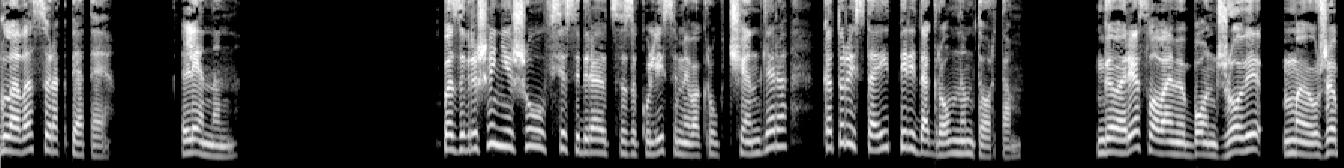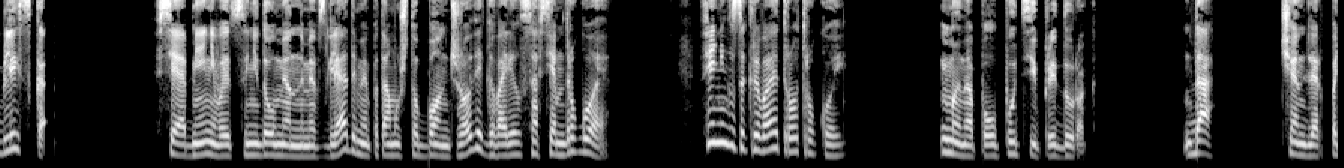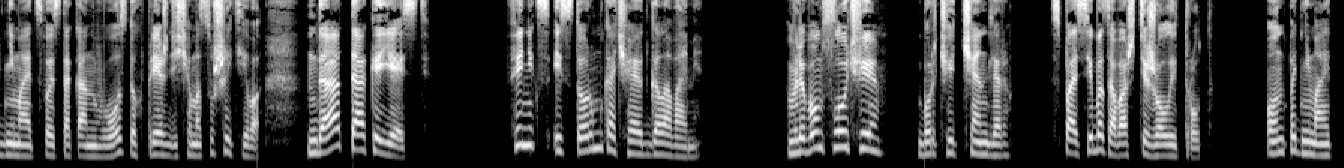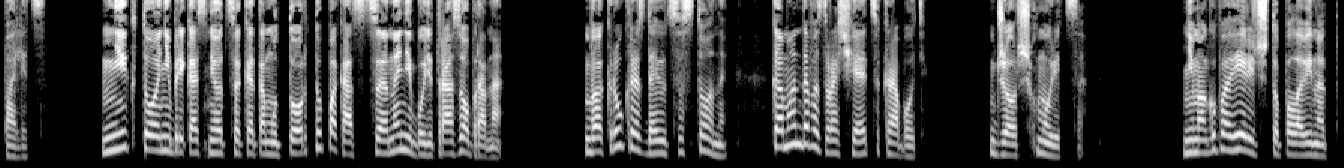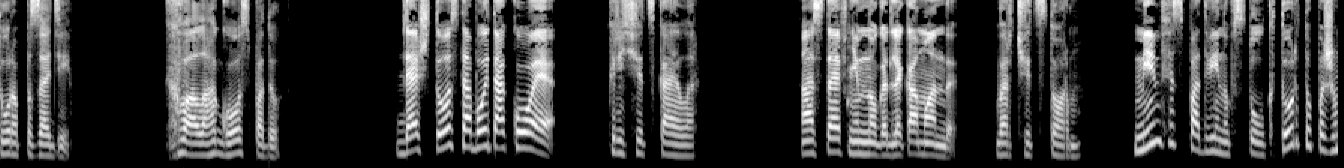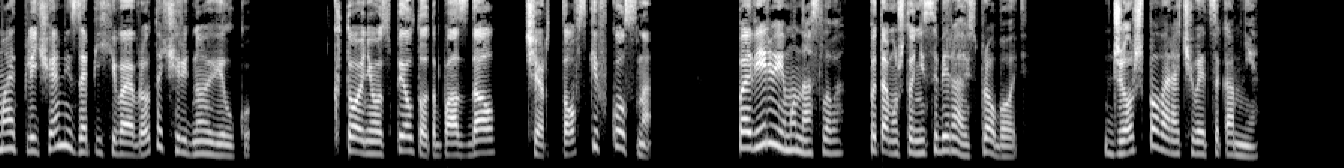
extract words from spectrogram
Глава 45. Леннон. По завершении шоу все собираются за кулисами вокруг Чендлера, который стоит перед огромным тортом. Говоря словами Бон Джови, мы уже близко. Все обмениваются недоуменными взглядами, потому что Бон Джови говорил совсем другое. Феникс закрывает рот рукой. Мы на полпути, придурок. Да, Чендлер поднимает свой стакан в воздух, прежде чем осушить его. «Да, так и есть». Феникс и Сторм качают головами. «В любом случае», — бурчит Чендлер, — «спасибо за ваш тяжелый труд». Он поднимает палец. «Никто не прикоснется к этому торту, пока сцена не будет разобрана». Вокруг раздаются стоны. Команда возвращается к работе. Джордж хмурится. «Не могу поверить, что половина тура позади. Хвала Господу. «Да что с тобой такое?» — кричит Скайлор. «Оставь немного для команды», — ворчит Сторм. Мемфис, подвинув стул к торту, пожимает плечами, запихивая в рот очередную вилку. «Кто не успел, тот опоздал. Чертовски вкусно». Поверю ему на слово, потому что не собираюсь пробовать. Джордж поворачивается ко мне.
